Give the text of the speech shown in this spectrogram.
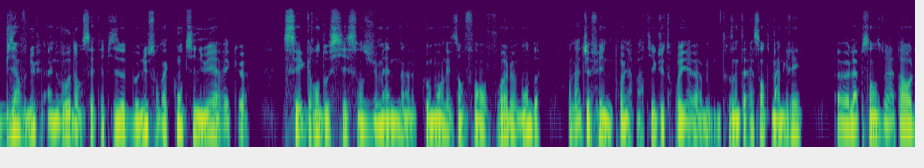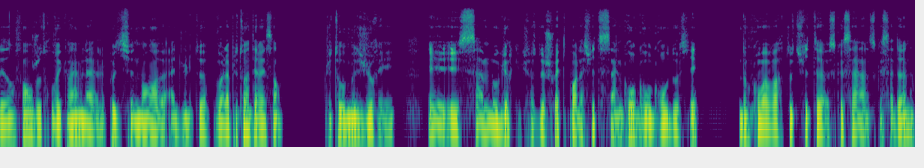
Bienvenue à nouveau dans cet épisode bonus. On va continuer avec euh, ces grands dossiers sens humaine, euh, comment les enfants voient le monde. On a déjà fait une première partie que j'ai trouvée euh, très intéressante malgré l'absence de la parole des enfants. Je trouvais quand même le positionnement adulte voilà, plutôt intéressant, plutôt mesuré et, ça m'augure quelque chose de chouette pour la suite. C'est un gros, gros, gros dossier. Donc on va voir tout de suite ce que ça donne.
